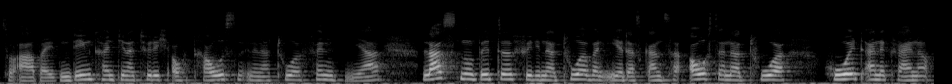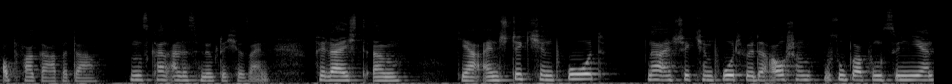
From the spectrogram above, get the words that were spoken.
zu arbeiten. Den könnt ihr natürlich auch draußen in der Natur finden. Ja? Lasst nur bitte für die Natur, wenn ihr das Ganze aus der Natur holt, eine kleine Opfergabe da. Und es kann alles Mögliche sein. Vielleicht ähm, ja ein Stückchen Brot, na, ein Stückchen Brot würde auch schon super funktionieren.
